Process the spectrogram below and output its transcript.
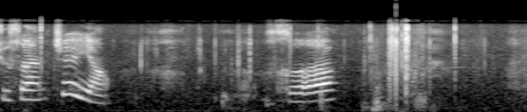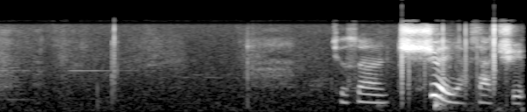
就算这样，和就算这样下去，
